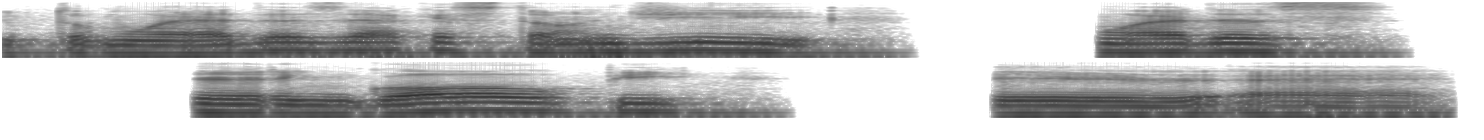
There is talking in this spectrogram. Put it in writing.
criptomoedas é a questão de moedas terem golpe, ter é,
